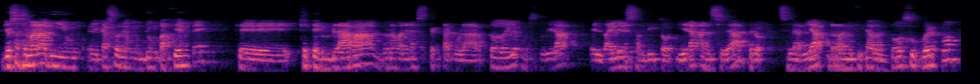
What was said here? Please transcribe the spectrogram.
Yo esta semana vi el caso de un, paciente que, temblaba de una manera espectacular, todo ello como si tuviera el baile de San Vito, y era ansiedad, pero se le había ramificado en todo su cuerpo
